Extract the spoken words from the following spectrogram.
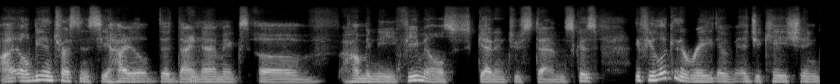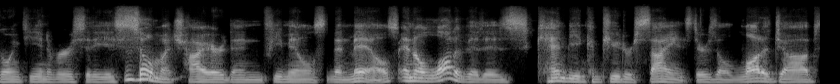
it'll be interesting to see how the dynamics of how many females get into STEMs. Because if you look at the rate of education going to university, is mm-hmm. so much higher than females than males. And a lot of it is can be in computer science. There's a lot of jobs.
